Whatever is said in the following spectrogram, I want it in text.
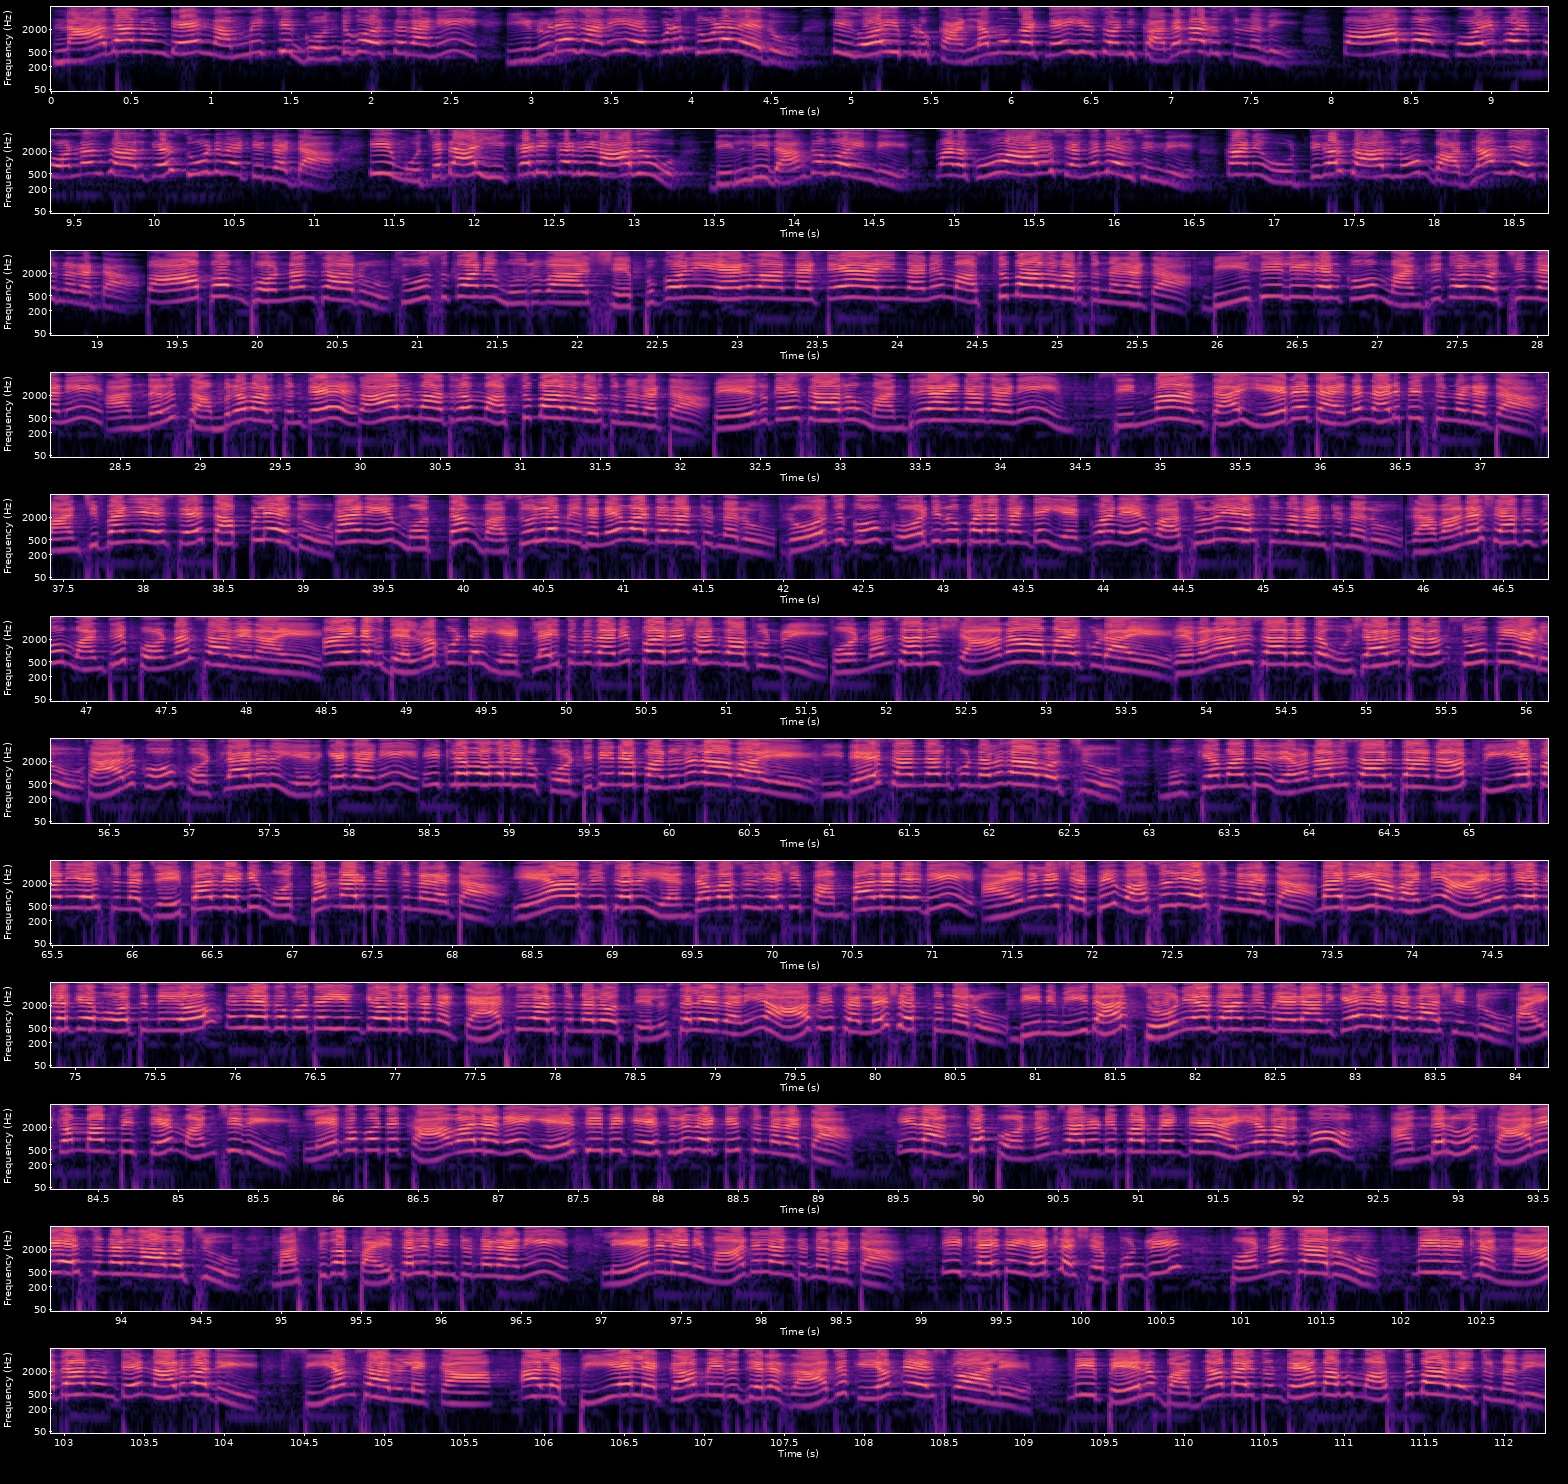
నాదానుంటే నమ్మిచ్చి గొంతుకు వస్తుందని ఇనుడే గాని ఎప్పుడు చూడలేదు ఇగో ఇప్పుడు కండ్ల ముంగట్నే ఇసొంటి కథ నడుస్తున్నది. పాపం పోయి పోయి పొన్నం సార్కే సూటు పెట్టిండట ఈ ముచ్చట ఇక్కడిక్కడిది కాదు ఢిల్లీ దాకా పోయింది. మనకు ఆలస్యంగా తెలిసింది. కానీ ఉట్టిగా సారును బద్నాం చేస్తున్నారట. పాపం పొన్నం సారు చూసుకొని మురువా చెప్పుకొని ఏడవా అన్నట్టే అయిందని మస్తు బాధపడుతున్నాడట బీసీ లీడర్కు మంత్రి కొలువు వచ్చిందని అందరూ సంబరపడుతుంటే సారు మాత్రం మస్తు బాధపడుతున్నారట. పేరుకే సారు మంత్రి అయినా గాని సినిమా అంతా ఏరేట ఆయన నడిపిస్తున్నాడట. మంచి పని చేస్తే తప్పులేదు కానీ మొత్తం వసూళ్ళ మీదనే పడ్డారంటున్నారు. రోజుకు కోటి రూపాయల కంటే ఎక్కువనే వసూలు చేస్తున్నారంటున్నారు. రవాణా శాఖకు మంత్రి పొన్నం సారేనాయే ఆయనకు తెలవకుండా ఎట్లయితున్నదని పరేషాన్ కాకుండ్రి. పొన్నం సారు శానా అమాయకుడాయే. రవణాలు సారంత హుషారుతనం చూపియాడు సారుకు కొట్లాడు ఎరికే గాని ఇట్లా ఒకలను కొట్టి తినే పనులు రావాయే. ఇదే సందనుకున్నారు కావచ్చు. ముఖ్యమంత్రి రవణాలు సార్ తాన పిఏ పని చేస్తున్న జైపాల్ రెడ్డి మొత్తం నడిపిస్తున్నాడట. ఏ ఆఫీసర్ ఎంత వసూలు చేసి పంపాలనేది ఆయననే చెప్పి వసూలు చేస్తున్నాడట. మరి అవన్నీ ఆయన జేబులకే పోతున్నాయో లేకపోతే ఇంకెవరికన్నా ట్యాక్స్ కడుతున్నారో తెలుస్తలేదని ఆఫీసర్లే చెప్తున్నారు. దీని మీద సోనియా గాంధీ మేడానికే లెటర్ రాసిండ్రు. పైకం పంపిస్తే మంచిది లేకపోతే కావాలనే ఏసీబీ కేసులు పెట్టిస్తున్నారట. ఇదంతా పొన్నం సారు డిపార్ట్మెంటే అయ్యే వరకు అందరు వేస్తున్నారు మస్తుగా పైసలు తింటున్నారని లేని లేని మాటలు అంటున్నారట. ఇట్లయితే ఎట్లా చెప్పుండ్రి? పొన్నం సారు మీరు ఇట్లా నాదానుంటే నడవది. సీఎం సారు లెక్క అలా పిఏ లెక్క మీరు జర రాజకీయం నేర్చుకోవాలి. మీ పేరు బద్నామైతుంటే మాకు మస్తు బాధ అవుతున్నది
